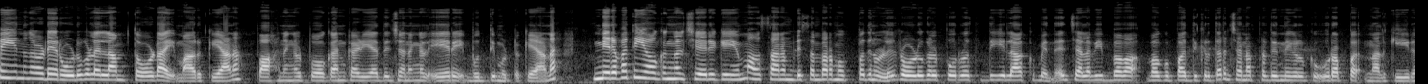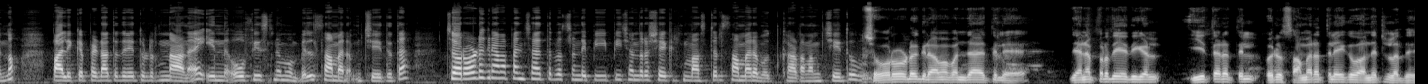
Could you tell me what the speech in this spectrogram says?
പെയ്യുന്നതോടെ റോഡുകളെല്ലാം തോടായി മാറുകയാണ്. വാഹനങ്ങൾ പോകാൻ കഴിയാതെ ജനങ്ങൾ ഏറെ ബുദ്ധിമുട്ടുകയാണ്. നിരവധി യോഗങ്ങൾ ചേരുകയും അവസാനം ഡിസംബർ മുപ്പതിനുള്ളിൽ റോഡുകൾ പൂർവസ്ഥിതിയിലാക്കുമെന്ന് ജലവിഭവ വകുപ്പ് അധികൃതർ ജനപ്രതിനിധികൾക്ക് ഉറപ്പ് നൽകിയിരുന്നു. പാലിക്കപ്പെടാത്തതിനെ തുടർന്നാണ് ഇന്ന് ഓഫീസിന് മുമ്പിൽ സമരം ചെയ്തത്. ചൊറോട് ഗ്രാമപഞ്ചായത്ത് president P P Chandrasekharan master സമരം ഉദ്ഘാടനം ചെയ്തു. ചോറോട് ഗ്രാമപഞ്ചായത്തിലെ ജനപ്രതിനിധികൾ ഈ തരത്തിൽ ഒരു സമരത്തിലേക്ക് വന്നിട്ടുള്ളത്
